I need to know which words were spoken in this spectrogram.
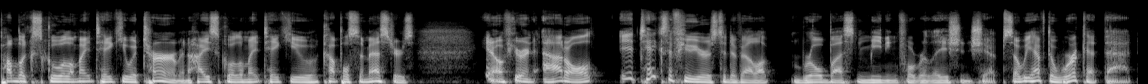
public school, it might take you a term. In high school, it might take you a couple semesters. You know, if you're an adult, it takes a few years to develop robust, meaningful relationships. So we have to work at that.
